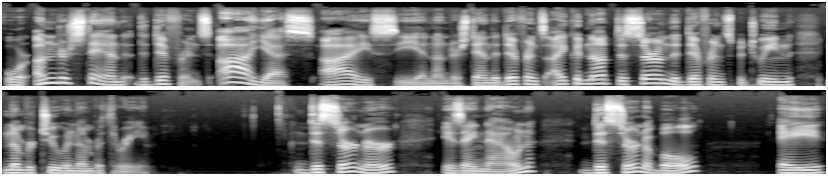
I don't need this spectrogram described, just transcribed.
or understand the difference. Ah, yes, I see and understand the difference. I could not discern the difference between number two and number three. Discerner is a noun, discernible, A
